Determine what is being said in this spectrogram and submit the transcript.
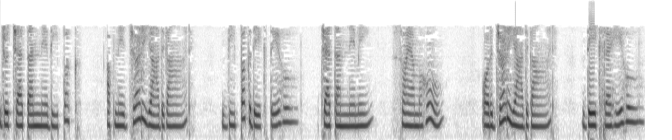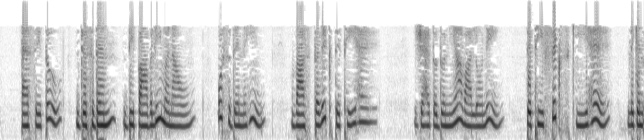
जो चैतन्य दीपक अपने जड़ यादगार दीपक देखते हो, चैतन्य में स्वयं हो, और जड़ यादगार देख रहे हो। ऐसे तो जिस दिन दीपावली मनाओ उस दिन ही वास्तविक तिथि है। यह तो दुनिया वालों ने तिथि फिक्स की है, लेकिन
